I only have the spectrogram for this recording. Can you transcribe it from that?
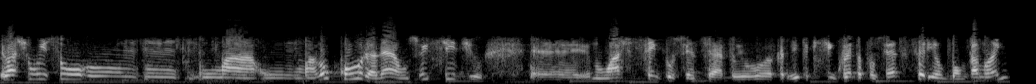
Eu acho isso um, um, uma, uma loucura, né? Um suicídio. É, eu não acho 100% certo. Eu acredito que 50% seria um bom tamanho,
